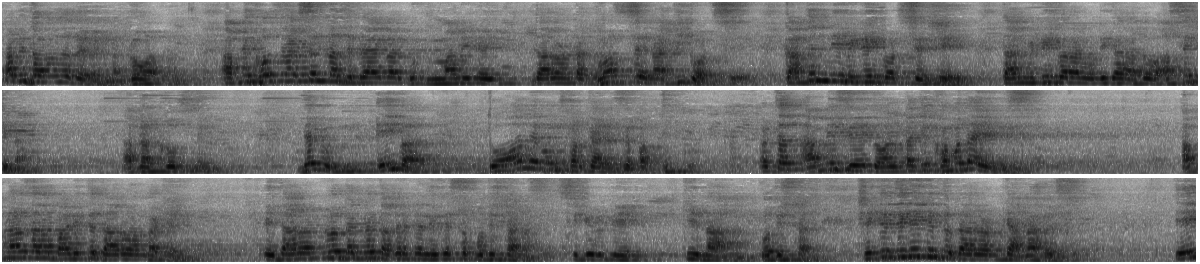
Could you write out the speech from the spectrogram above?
আপনি দরজা দেবেন না, ঘুমাবেন। আপনি খোঁজ রাখছেন না যে ড্রাইভার মালিক এই দারোয়ানটা ঘুমাচ্ছে না কি করছে? কাদের নিয়ে মিটিং করছে সে? তার মিটিং করার অধিকার আদৌ আছে কিনা? আপনার খোঁজ নেই। দেখুন এইবার দল এবং সরকারের যে পার্থক্য, অর্থাৎ আমি যে দলটাকে ক্ষমতায় এনেছি, আপনারা যারা বাড়িতে দারোয়ান রাখেন, এই দারোয়ানগুলো দেখবেন তাদের একটা নিজস্ব প্রতিষ্ঠান আছে সিকিউরিটি কি নাম, প্রতিষ্ঠান। সেখান থেকেই কিন্তু দারোয়ানকে আনা হয়েছে। এই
